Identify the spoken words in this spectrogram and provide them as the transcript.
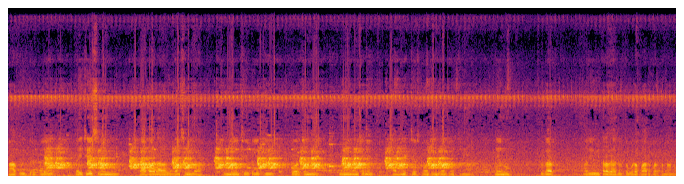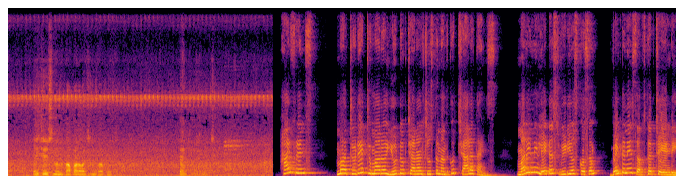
నాకు ఇద్దరు పిల్లలు. దయచేసి నన్ను కాపాడవలసిందిగా మిమ్మల్ని చేతులెత్తి కోరుతున్నా నన్ను వెంటనే అడ్మిట్ చేసుకోవాల్సిందిగా కోరుతున్నా నేను షుగర్ మరియు ఇతర వ్యాధులతో కూడా బాధపడుతున్నాను. దయచేసి నన్ను కాపాడవలసిందిగా కోరుతున్నాను. Thank you very much hi friends మా టుడే టుమారో యూట్యూబ్ ఛానల్ చూస్తున్నందుకు చాలా థ్యాంక్స్ మరిన్ని లేటెస్ట్ వీడియోస్ కోసం వెంటనే సబ్స్క్రైబ్ చేయండి.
